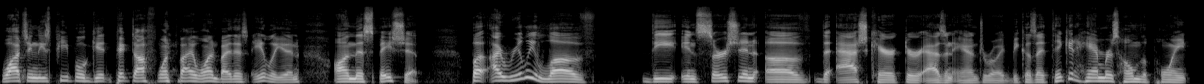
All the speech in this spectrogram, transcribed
watching these people get picked off one by one by this alien on this spaceship. But i really love the insertion of the ash character as an android because i think it hammers home the point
